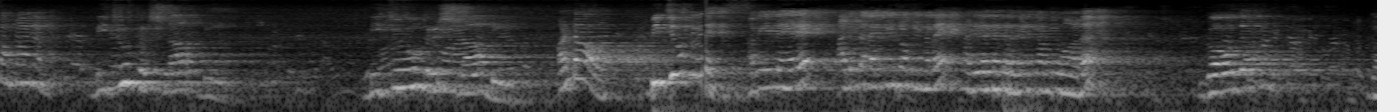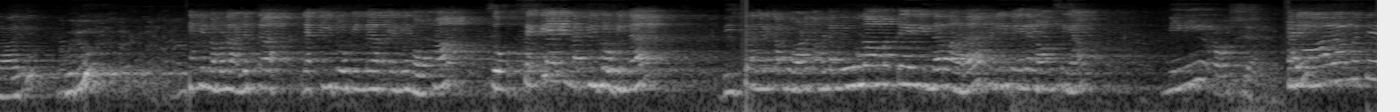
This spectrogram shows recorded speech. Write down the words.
സമ്മാനം. ബിജു കൃഷ്ണ ബി. ബിജു കൃഷ്ണ ബി. ഉണ്ടോ ബിജു ഗൗതം ഗാരു നമ്മൾ അടുത്ത ലക്കി ഡ്രോ വിന്നർ എന്ന് നോക്കാം. So second lucky draw winner തിരഞ്ഞെടുക്കാൻ പോവാണ്. നമ്മുടെ മൂന്നാമത്തെ വിന്നർ ആണ്. ഈ പേര് അനൗൺസ് ചെയ്യാം. മിനി റോഷൻ. ആറാമത്തെ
